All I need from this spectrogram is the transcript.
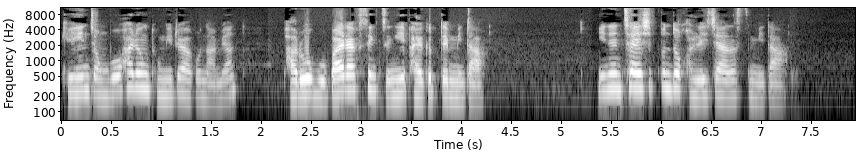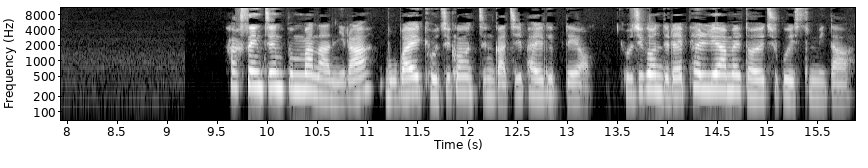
개인정보 활용 동의를 하고 나면 바로 모바일 학생증이 발급됩니다. 이는 채 10분도 걸리지 않았습니다. 학생증뿐만 아니라 모바일 교직원증까지 발급되어 교직원들의 편리함을 더해주고 있습니다.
